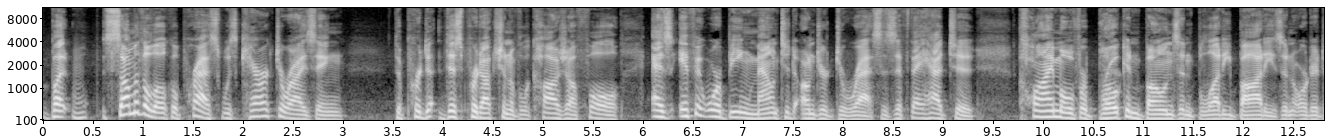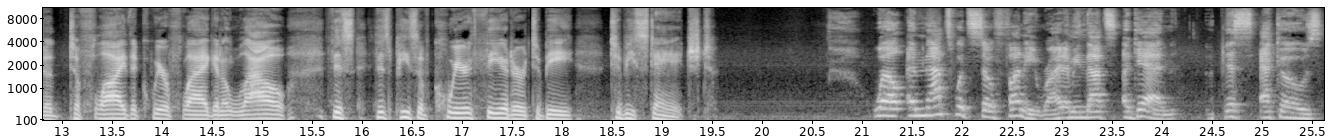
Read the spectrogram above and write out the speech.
but some of the local press was characterizing the produ- this production of La Cage aux Folles as if it were being mounted under duress, as if they had to climb over broken bones and bloody bodies in order to, to fly the queer flag and allow this this piece of queer theater to be to be staged. Well, and that's what's so funny, right? I mean, that's again, this echoes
